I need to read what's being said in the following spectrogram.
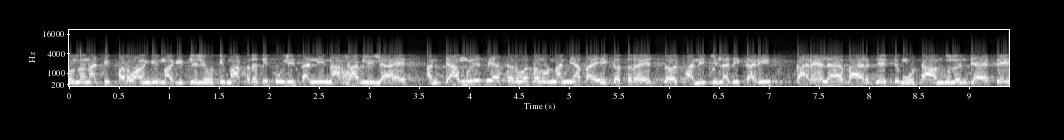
आंदोलनाची परवानगी मागितलेली होती. मात्र ती पोलिसांनी नाकारलेली आहे. आणि त्यामुळेच या सर्व तरुणांनी आता एकत्र आहेत. ठाणे जिल्हाधिकारी कार्यालयाबाहेर जे मोठं आंदोलन जे आहे ते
